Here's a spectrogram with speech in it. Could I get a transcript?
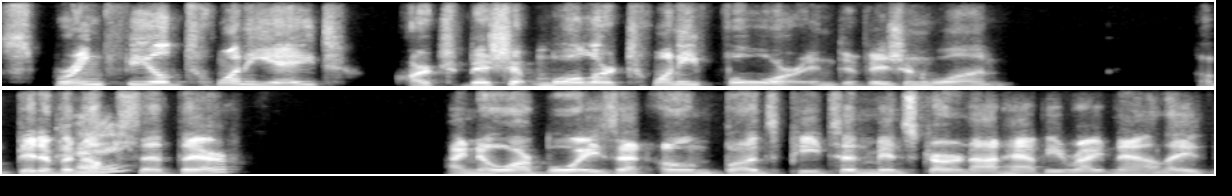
Springfield 28, Archbishop Moeller 24 in Division One. A bit of an Okay. upset there. I know our boys that own Bud's Pizza in Minster are not happy right now. They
